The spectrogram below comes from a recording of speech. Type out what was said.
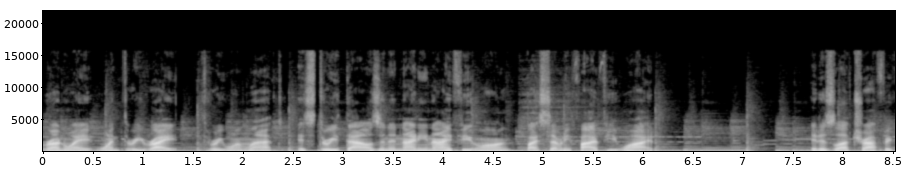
Runway 13 right, 31 left is 3,099 feet long by 75 feet wide. It is left traffic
